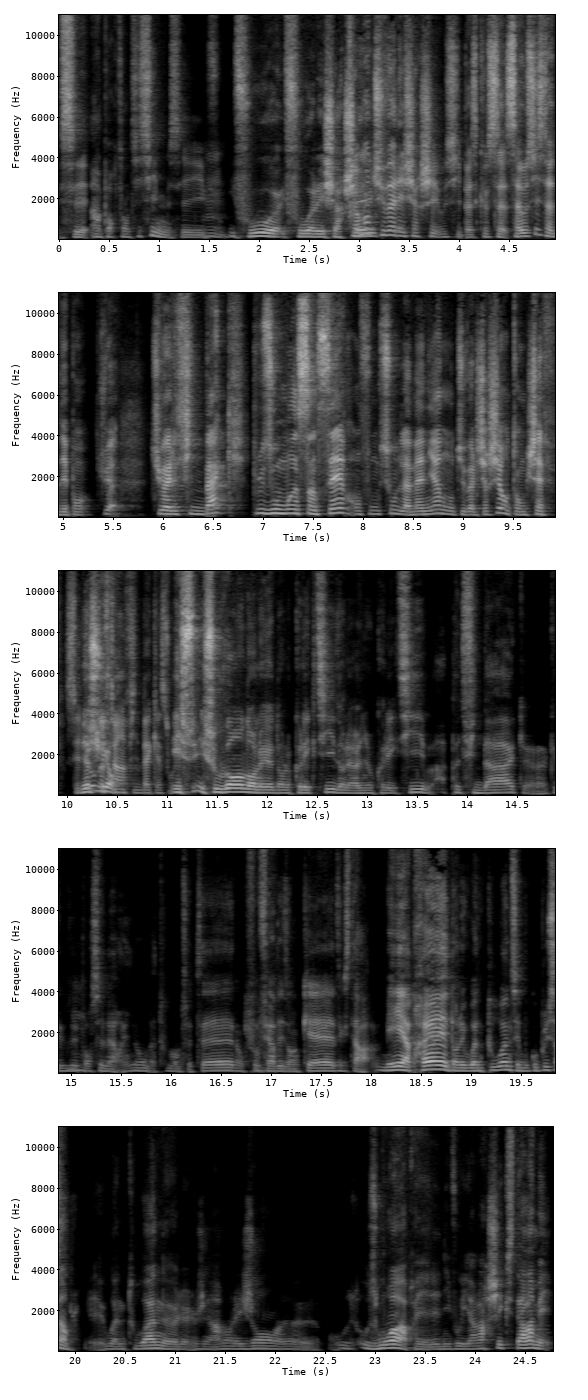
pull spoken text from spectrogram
C'est importantissime. C'est il faut- il faut il faut aller chercher. Comment tu vas aller chercher aussi? Parce que ça, ça aussi, ça dépend. Tu as, tu as le feedback plus ou moins sincère en fonction de la manière dont tu vas le chercher en tant que chef. C'est Bien dur de sûr. faire un feedback à son Et, chef. sou- et souvent dans le dans le collectif, dans les réunions collectives, bah, peu de feedback. euh, Qu'est-ce que vous avez Mm. pensé de la réunion? Bah tout le monde se tait, donc il faut Mm. faire des enquêtes, etc. Mais après, dans les one to one, c'est beaucoup plus simple. One to one, généralement les gens euh, osent- moins. Après, il y a les niveaux hiérarchiques, etc. Mais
